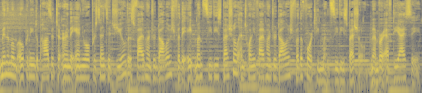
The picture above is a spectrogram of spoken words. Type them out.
Minimum opening deposit to earn the annual percentage yield is $500 for the 8-month CD special and $2,500 for the 14-month CD special. Member FDIC.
